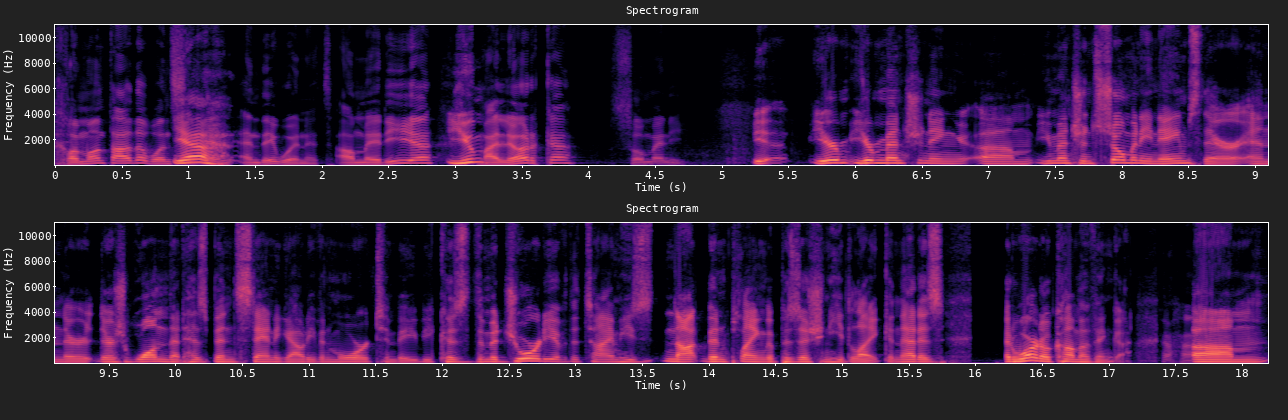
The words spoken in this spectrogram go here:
Remontada once Yeah. again, and they win it. Almeria, You Mallorca, so many. Yeah, you're you're mentioning um, you mentioned so many names there, and there there's one that has been standing out even more to me because the majority of the time he's not been playing the position he'd like, and that is Eduardo Camavinga. Um,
